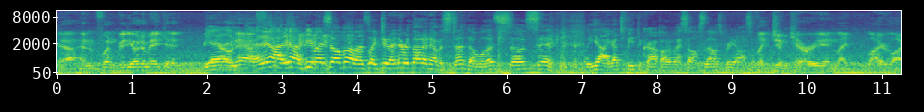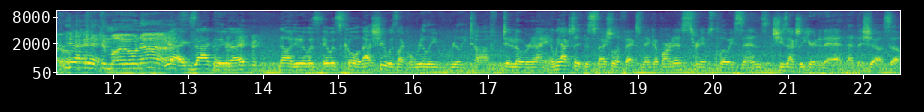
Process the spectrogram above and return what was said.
Yeah, and a fun video to make it. Beat your yeah, own yeah, ass. yeah, yeah. Beat myself up. I was like, dude, I never thought I'd have a stunt double. That's so sick. But yeah, I got to beat the crap out of myself, so that was pretty awesome. like Jim Carrey and like Liar Liar. Yeah, I'm yeah. kicking my own ass. Yeah, exactly, right? no, dude, it was it was cool. That shoot was like really, really tough. Did it overnight. And we actually the special effects makeup artist, her name's Chloe Sins. She's actually here today at, at the show, so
